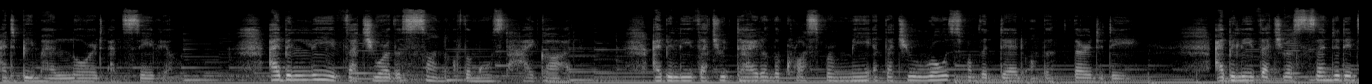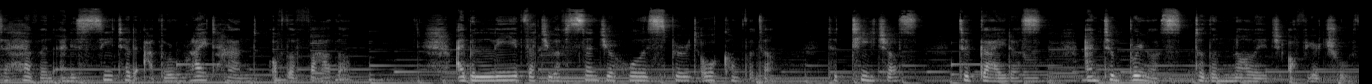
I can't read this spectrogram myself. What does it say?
and be my Lord and Savior. I believe that you are the Son of the Most High God. I believe that you died on the cross for me and that you rose from the dead on the third day. I believe that you ascended into heaven and is seated at the right hand of the Father. I believe that you have sent your Holy Spirit, our Comforter, to teach us, to guide us, and to bring us to the knowledge of your truth.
